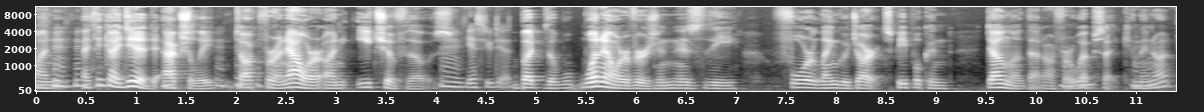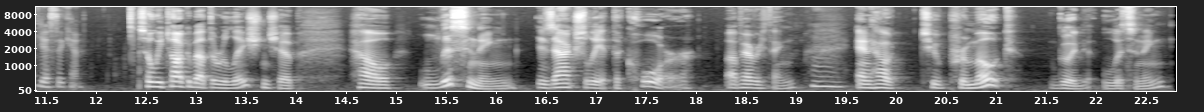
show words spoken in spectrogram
on, I think I did actually talk for an hour on each of those. Mm, yes, you did. But the one hour version is the four language arts. People can download that off our website, can they not? Yes, they can. So we talk about the relationship, how listening is actually at the core of everything, and how to promote good listening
